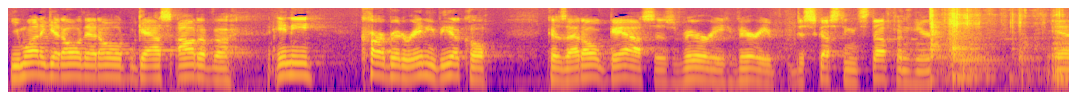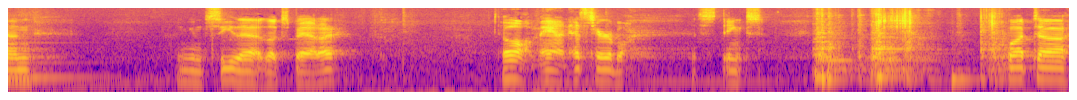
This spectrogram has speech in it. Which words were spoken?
you want to get all that old gas out of uh, any carburetor, any vehicle, because that old gas is very, very disgusting stuff in here. And you can see that it looks bad. I, oh man, that's terrible. It stinks. But uh,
